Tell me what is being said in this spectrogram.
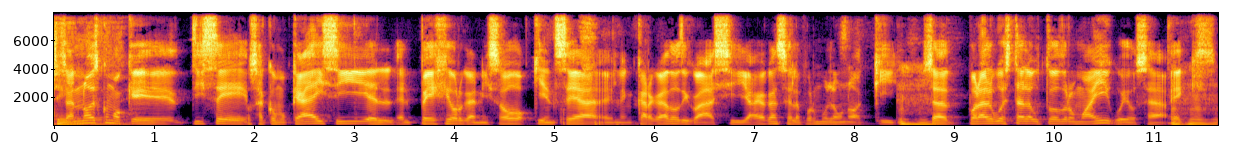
Sí, o sea, no es sí, como sí. que dice, o sea, como que, ay, sí, el, el PG organizó, quien sea el encargado, digo, ah, sí, háganse la Fórmula 1 aquí. O sea, por algo está el autódromo ahí, güey, o sea, X.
